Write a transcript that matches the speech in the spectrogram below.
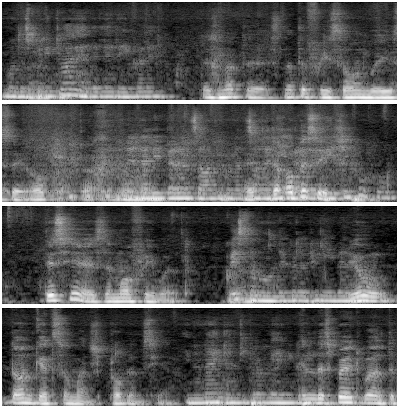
Il mondo spirituale ha delle regole, It's not a, it's not a free zone where you say, oh, non è una libera zona, una Eh, zona the libera opposite. dici this here is the more free world. Questo mondo è quello più libero You don't get so much problems here. e non hai tanti problemi. qui. In the spirit world, the,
